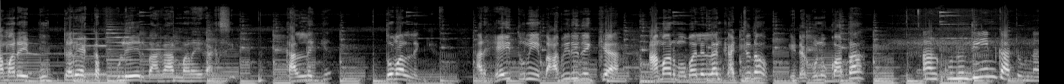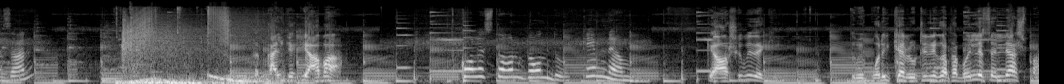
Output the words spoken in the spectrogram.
আমার এই বুকটারে একটা ফুলের বাগান বানাই রাখছি। কার লেগে? তোমার লেগে। আর হেই তুমি বাবিরে দেখিয়া আমার মোবাইলের লাইন কাটতে দাও। এটা কোনো কথা? আর কোনো দিন কাটুক না জান। কালকে কি আবা কলেজ তখন বন্ধ কেমনে আমি? কে অসুবিধা কি? তুমি পরীক্ষার রুটিনের কথা বললে চলে আসবা।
